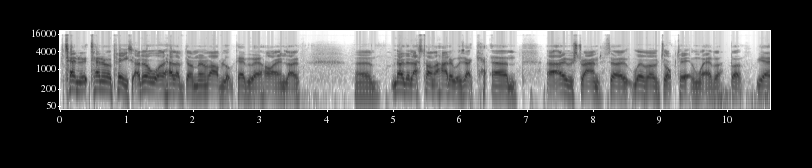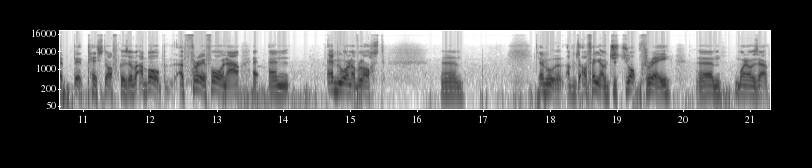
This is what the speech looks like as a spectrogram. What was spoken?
tenner, tenner a piece. I don't know what the hell I've done. I've looked everywhere, high and low. Um, no, the last time I had it was at, um, at Overstrand, so whether I've dropped it and whatever. But yeah, a bit pissed off because I bought three or four now, and everyone I've lost. Um, I think I've just dropped three um, when I was at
